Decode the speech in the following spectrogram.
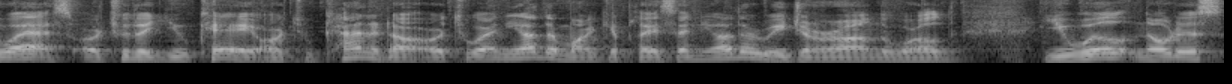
US or to the UK or to Canada or to any other marketplace, any other region around the world, you will notice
